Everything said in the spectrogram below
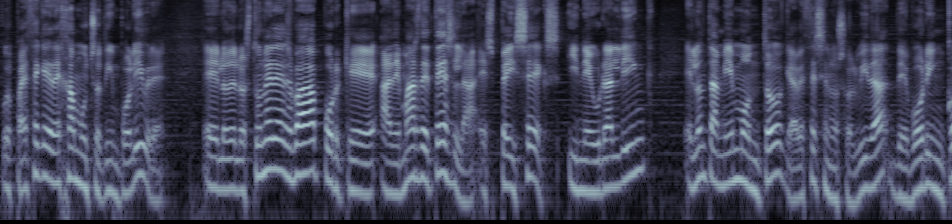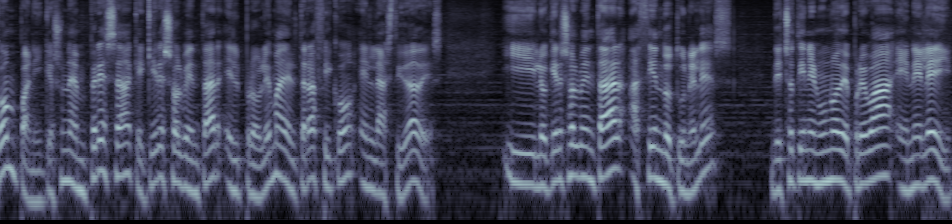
pues parece que deja mucho tiempo libre. Eh, lo de los túneles va porque, además de Tesla, SpaceX y Neuralink, Elon también montó, que a veces se nos olvida, The Boring Company, que es una empresa que quiere solventar el problema del tráfico en las ciudades. Y lo quiere solventar haciendo túneles. De hecho, tienen uno de prueba en LA.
